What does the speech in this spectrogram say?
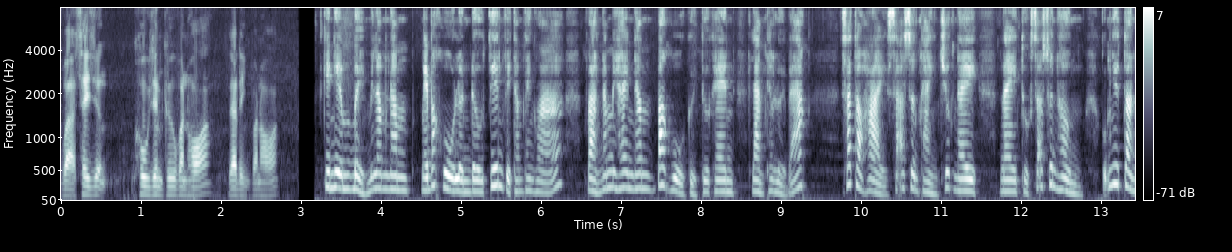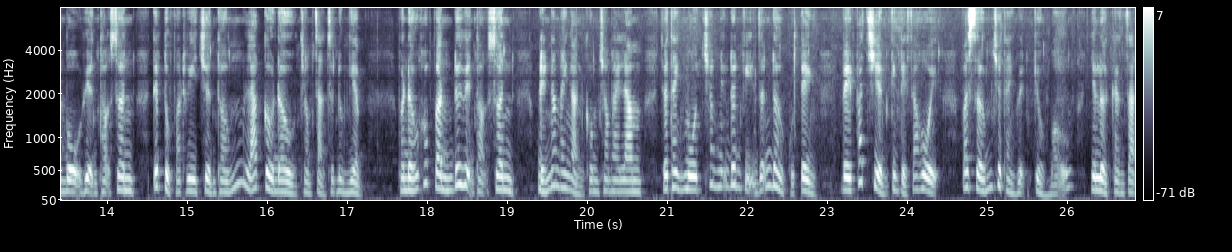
và xây dựng khu dân cư văn hóa, gia đình văn hóa. Kỷ niệm 75 năm ngày Bác Hồ lần đầu tiên về thăm Thanh Hóa và 52 năm Bác Hồ gửi thư khen làm theo lời Bác. Xã Thọ Hải, xã Xuân Thành trước nay, nay thuộc xã Xuân Hồng, cũng như toàn bộ huyện Thọ Xuân tiếp tục phát huy truyền thống lá cờ đầu trong sản xuất nông nghiệp, phấn đấu góp phần đưa huyện Thọ Xuân đến năm 2025 trở thành một trong những đơn vị dẫn đầu của tỉnh về phát triển kinh tế xã hội và sớm trở thành huyện kiểu mẫu như lời căn dặn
